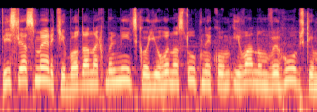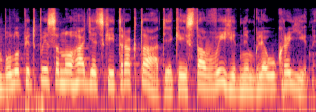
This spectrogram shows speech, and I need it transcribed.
Після смерті Богдана Хмельницького його наступником Іваном Виговським було підписано гадяцький трактат, який став вигідним для України.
